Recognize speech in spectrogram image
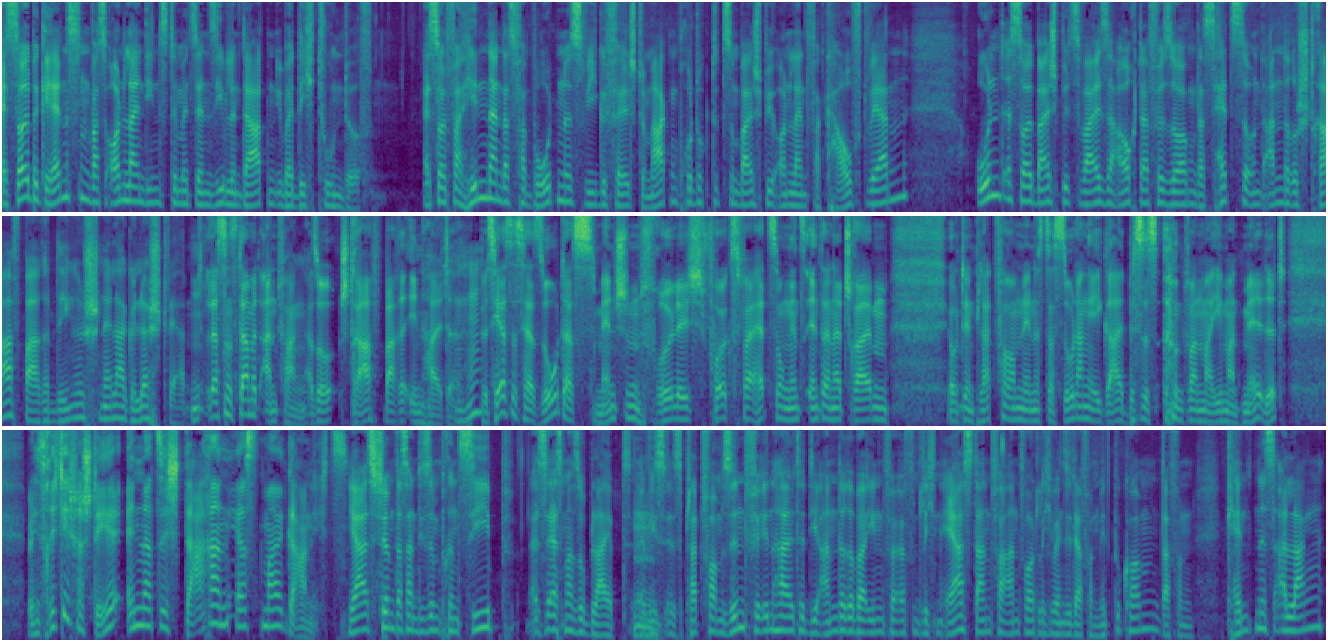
Es soll begrenzen, was Online-Dienste mit sensiblen Daten über dich tun dürfen. Es soll verhindern, dass Verbotenes wie gefälschte Markenprodukte zum Beispiel online verkauft werden. Und es soll beispielsweise auch dafür sorgen, dass Hetze und andere strafbare Dinge schneller gelöscht werden. Lass uns damit anfangen. Also strafbare Inhalte. Mhm. Bisher ist es ja so, dass Menschen fröhlich Volksverhetzungen ins Internet schreiben. Und den Plattformen, denen ist das so lange egal, bis es irgendwann mal jemand meldet. Wenn ich es richtig verstehe, ändert sich daran erstmal gar nichts. Ja, es stimmt, dass an diesem Prinzip es erstmal so bleibt, mhm. wie es ist. Plattformen sind für Inhalte, die andere bei ihnen veröffentlichen, erst dann verantwortlich, wenn sie davon mitbekommen, davon Kenntnis erlangen.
